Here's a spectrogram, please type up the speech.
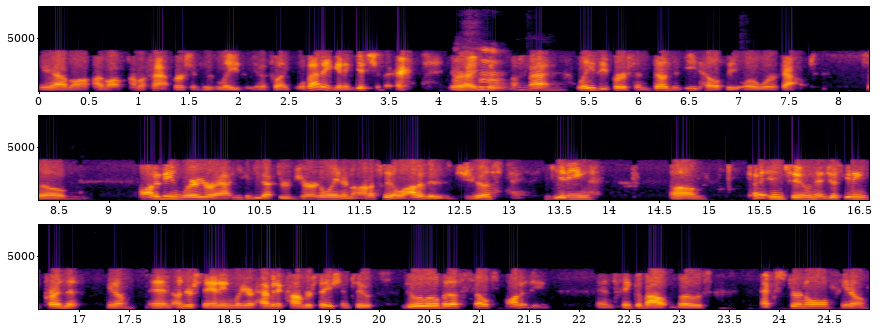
yeah I'm a, I'm a, I'm a fat person who's lazy and it's like well that ain't gonna get you there right mm-hmm. a fat lazy person doesn't eat healthy or work out so mm-hmm. auditing where you're at and you can do that through journaling and honestly a lot of it is just getting um, kind of in tune and just getting present you know and understanding when you're having a conversation to do a little bit of self auditing and think about those external you know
